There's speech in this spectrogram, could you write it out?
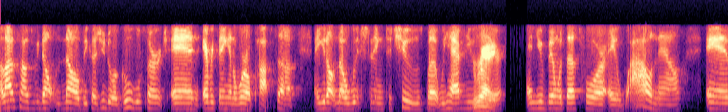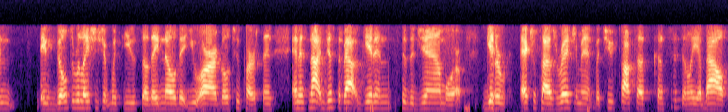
A lot of times we don't know because you do a Google search and everything in the world pops up and you don't know which thing to choose. But we have you right. here and you've been with us for a while now. And They've built a relationship with you so they know that you are a go-to person. And it's not just about getting to the gym or get a exercise regimen, but you talk to us consistently about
